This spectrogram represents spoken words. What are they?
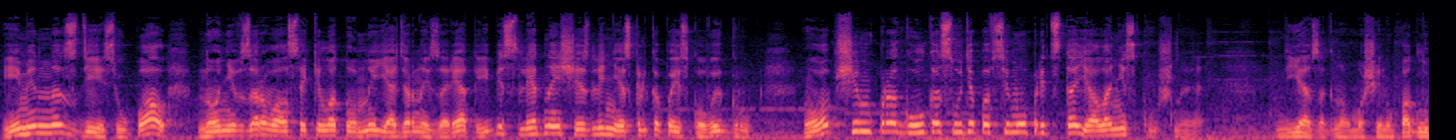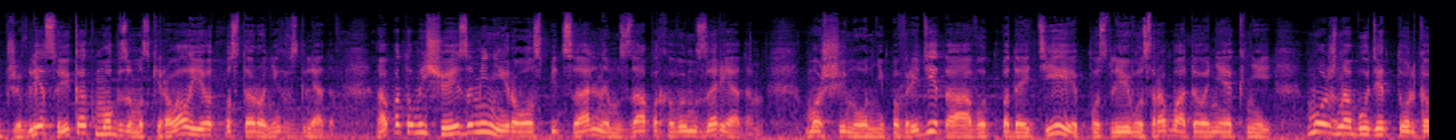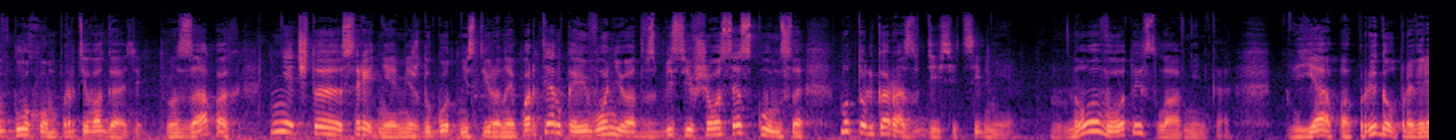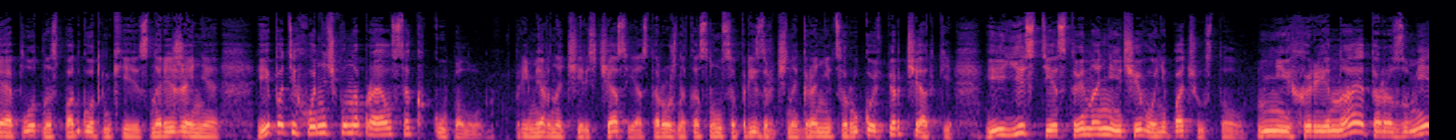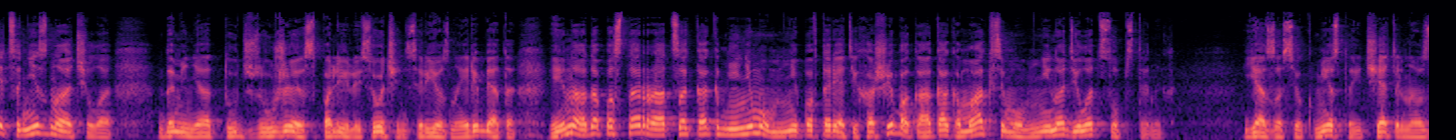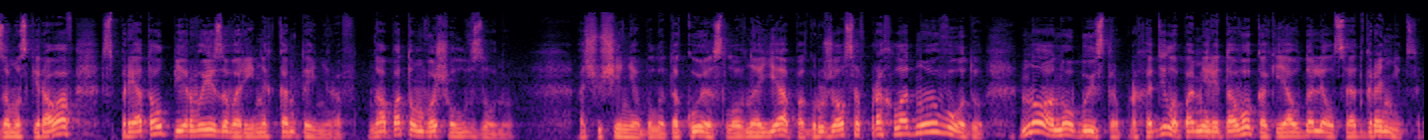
Именно здесь упал, но не взорвался килотонный ядерный заряд, и бесследно исчезли несколько поисковых групп. В общем, прогулка, судя по всему, предстояла нескучная. Я загнал машину поглубже в лес и как мог замаскировал ее от посторонних взглядов. А потом еще и заминировал специальным запаховым зарядом. Машину он не повредит, а вот подойти после его срабатывания к ней можно будет только в глухом противогазе. Запах – нечто среднее между год нестиранной портянкой и вонью от взбесившегося скунса, но только раз в десять сильнее. Ну вот и славненько. Я попрыгал, проверяя плотность подготовки снаряжения, и потихонечку направился к куполу. Примерно через час я осторожно коснулся призрачной границы рукой в перчатке и, естественно, ничего не почувствовал. Ни хрена это, разумеется, не значило. До меня тут же уже спалились очень серьезные ребята, и надо постараться как минимум не повторять их ошибок, а как максимум не наделать собственных. Я засек место и, тщательно замаскировав, спрятал первые из аварийных контейнеров, ну, а потом вошел в зону. Ощущение было такое, словно я погружался в прохладную воду, но оно быстро проходило по мере того, как я удалялся от границы.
